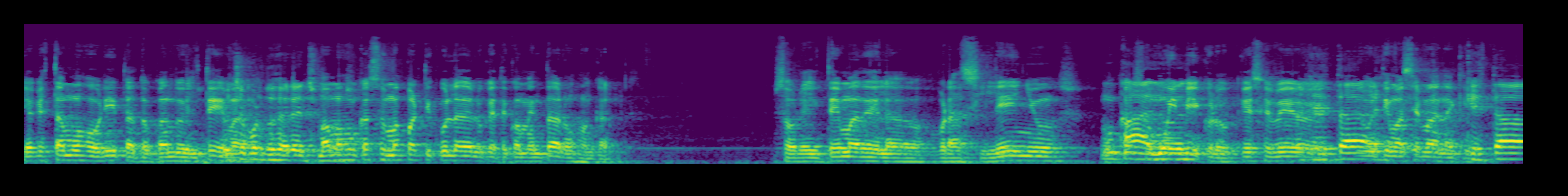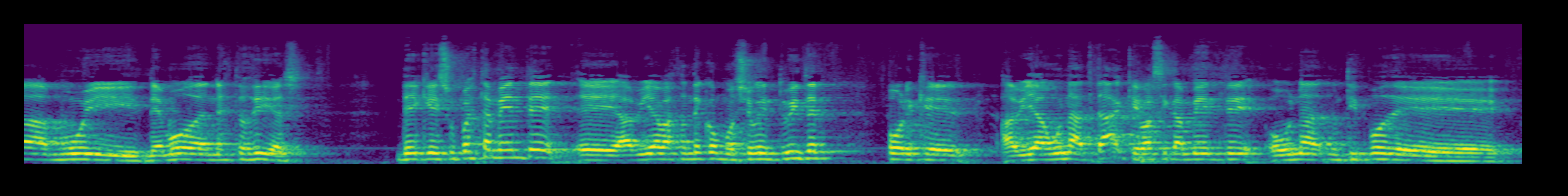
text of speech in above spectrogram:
ya que estamos ahorita tocando el tema, por tus derechos, vamos a un caso más particular de lo que te comentaron, Juan Carlos. Sobre el tema de los brasileños, un caso Ah, muy de- micro que se ve que está- la última semana aquí. Que está muy de moda en estos días. De que supuestamente eh, había bastante conmoción en Twitter porque había un ataque básicamente o una, un tipo de...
